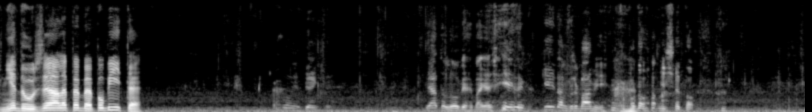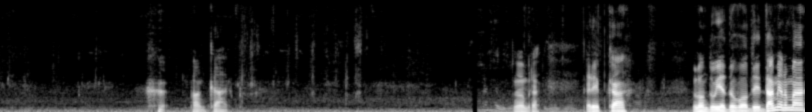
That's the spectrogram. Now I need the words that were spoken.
Nieduże, ale PB pobite. No i pięknie. Ja to lubię chyba, ja kij tam z rybami, podoba mi się to. Pan karp. Dobra. Rybka ląduje do wody. Damian ma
